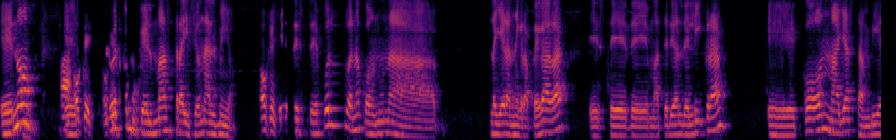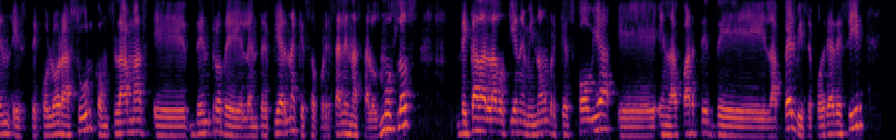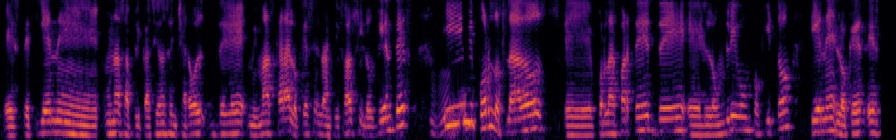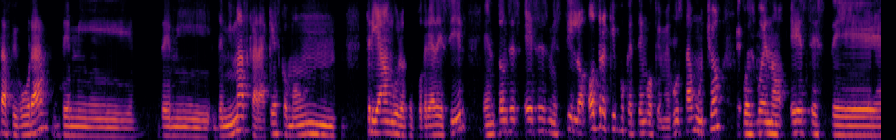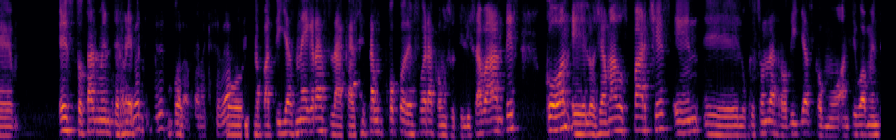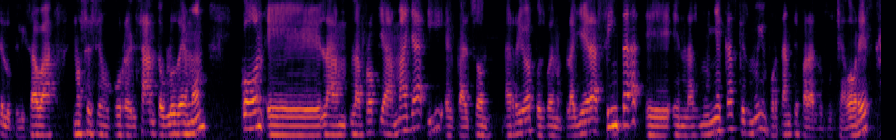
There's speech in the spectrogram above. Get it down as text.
Eh, no, ah, eh, Pero es como que el más tradicional mío. Ok. Este, pues bueno, con una playera negra pegada, este, de material de licra, eh, con mallas también este color azul, con flamas eh, dentro de la entrepierna que sobresalen hasta los muslos. De cada lado tiene mi nombre, que es Fobia. Eh, en la parte de la pelvis, se podría decir, este tiene unas aplicaciones en charol de mi máscara, lo que es el antifaz y los dientes. Y por los lados, por la parte del ombligo un poquito, tiene lo que es esta figura de mi, de mi, de mi máscara, que es como un triángulo, se podría decir. Entonces, ese es mi estilo. Otro equipo que tengo que me gusta mucho, pues bueno, es este es totalmente retro. Para, que se vea. Con zapatillas negras, la calceta un poco de fuera como se utilizaba antes, con eh, los llamados parches en eh, lo que son las rodillas, como antiguamente lo utilizaba, no sé si me ocurre, el santo Blue Demon, con eh, la, propia malla y el calzón. arriba, pues bueno, playera, cinta eh, en las muñecas, que es muy importante para los luchadores,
